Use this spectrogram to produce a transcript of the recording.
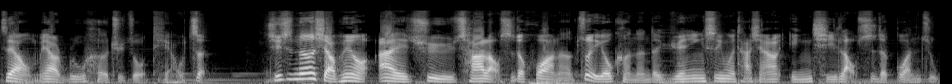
这样我们要如何去做调整？其实呢，小朋友爱去插老师的话呢，最有可能的原因是因为他想要引起老师的关注。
